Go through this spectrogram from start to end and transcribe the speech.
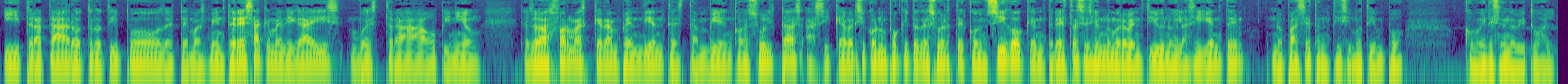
y tratar otro tipo de temas. Me interesa que me digáis vuestra opinión. De todas formas, quedan pendientes también consultas, así que a ver si con un poquito de suerte consigo que entre esta sesión número 21 y la siguiente no pase tantísimo tiempo como viene siendo habitual.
